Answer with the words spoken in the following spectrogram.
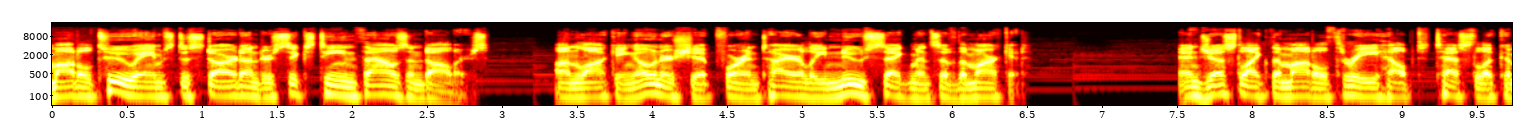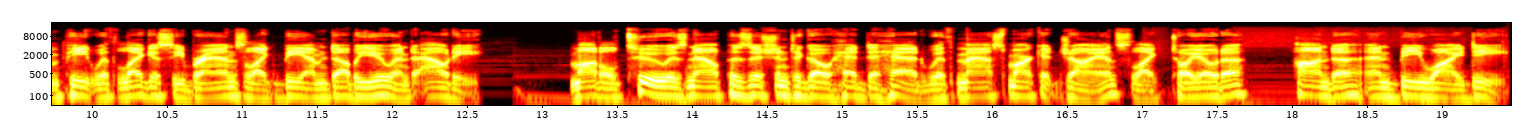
Model 2 aims to start under $16,000, unlocking ownership for entirely new segments of the market. And just like the Model 3 helped Tesla compete with legacy brands like BMW and Audi, Model 2 is now positioned to go head-to-head -head with mass-market giants like Toyota, Honda, and BYD,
